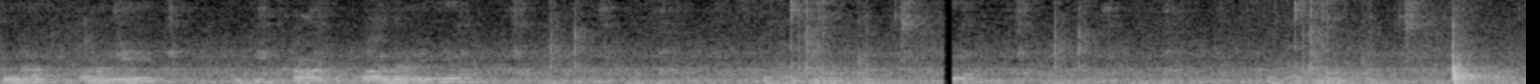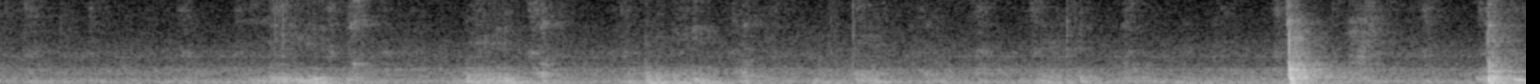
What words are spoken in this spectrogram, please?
ਤਰ੍ਹਾਂ ਆਪਾਂ ਨੇ ਇਹਦੀ ਕਾਟ ਪਾ ਦੇਣੀ ਹੈ ਅਤੇ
